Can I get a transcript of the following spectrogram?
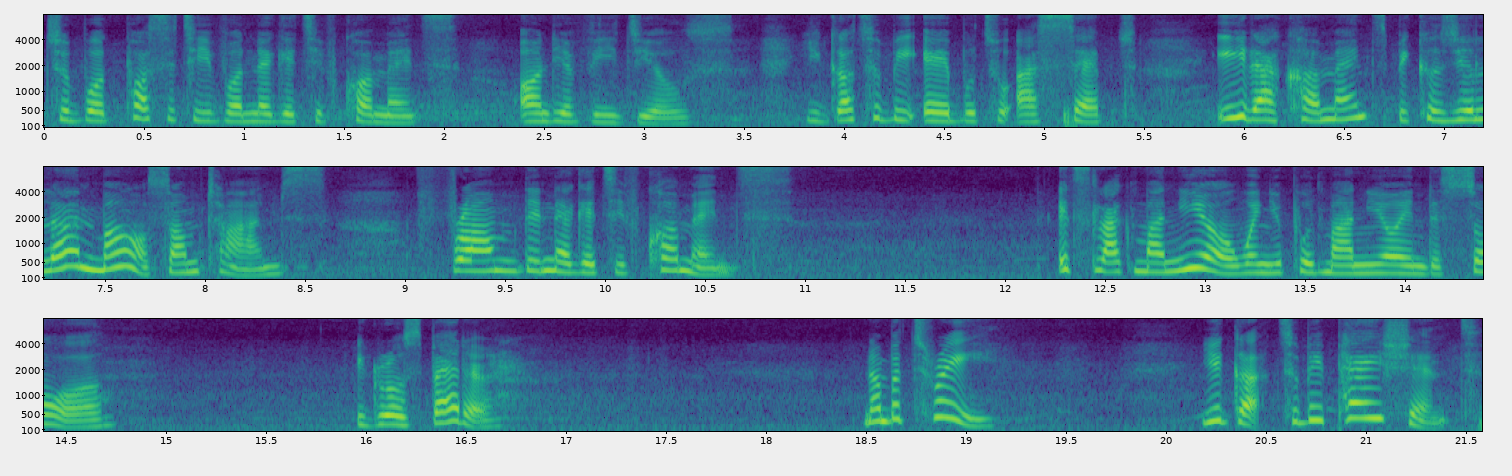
to both positive or negative comments on their videos. You got to be able to accept either comments because you learn more sometimes from the negative comments. It's like manure. When you put manure in the soil, it grows better. Number three, you got to be patient.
